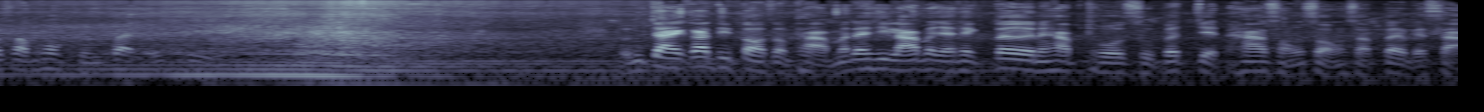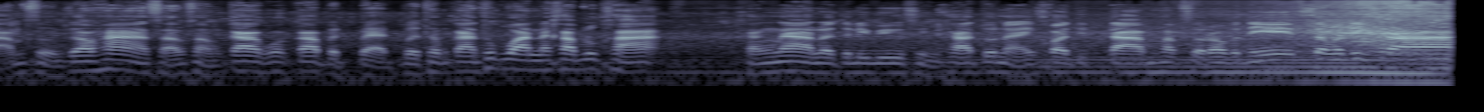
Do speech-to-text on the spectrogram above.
L 36ถึง8 SP สนใจก็ติดต่อสอบถามมาได้ที่ร้านปัญญาแท็กเตอร์นะครับ โทร0 8 7 5 2 2 3 8 8 3 0 9 5 3 3 9 9 9 8 8เปิดทำการทุกวันนะครับลูกค้า ครั้งหน้าเราจะรีวิวสินค้าตัวไหนคอยติดตามครับสำหรับวันนี้ สวัสดีครั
